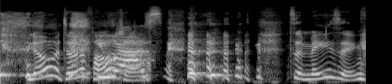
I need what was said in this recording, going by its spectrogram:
no, don't apologize. it's amazing.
